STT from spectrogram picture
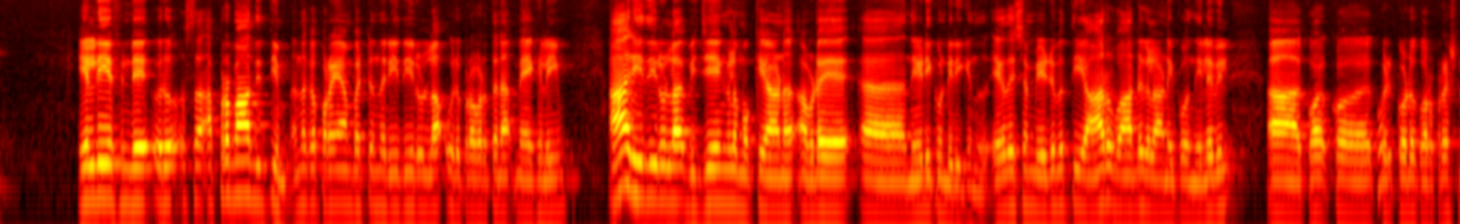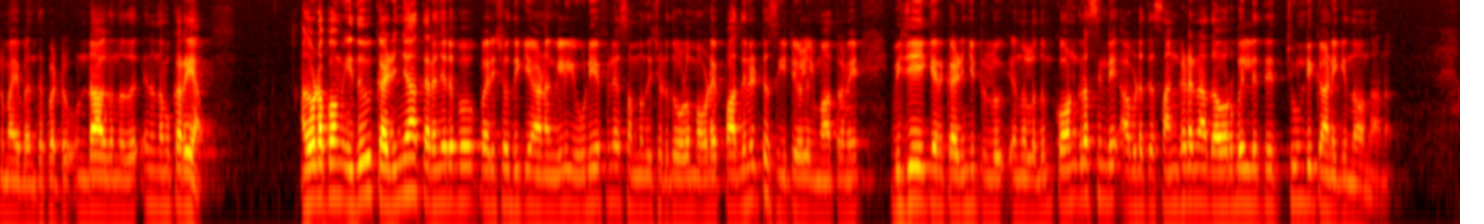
എൽ ഡി എഫിന്റെ ഒരു അപ്രമാദിത്യം എന്നൊക്കെ പറയാൻ പറ്റുന്ന രീതിയിലുള്ള ഒരു പ്രവർത്തന മേഖലയും ആ രീതിയിലുള്ള വിജയങ്ങളുമൊക്കെയാണ് അവിടെ നേടിക്കൊണ്ടിരിക്കുന്നത്. ഏകദേശം എഴുപത്തി ആറ് വാർഡുകളാണ് ഇപ്പോൾ നിലവിൽ കോഴിക്കോട് കോർപ്പറേഷനുമായി ബന്ധപ്പെട്ട് ഉണ്ടാകുന്നത് എന്ന് നമുക്കറിയാം. അതോടൊപ്പം ഇത് കഴിഞ്ഞ തെരഞ്ഞെടുപ്പ് പരിശോധിക്കുകയാണെങ്കിൽ യു ഡി എഫിനെ സംബന്ധിച്ചിടത്തോളം അവിടെ പതിനെട്ട് സീറ്റുകളിൽ മാത്രമേ വിജയിക്കാൻ കഴിഞ്ഞിട്ടുള്ളൂ എന്നുള്ളതും കോൺഗ്രസിന്റെ അവിടുത്തെ സംഘടനാ ദൗർബല്യത്തെ ചൂണ്ടിക്കാണിക്കുന്ന ഒന്നാണ്.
